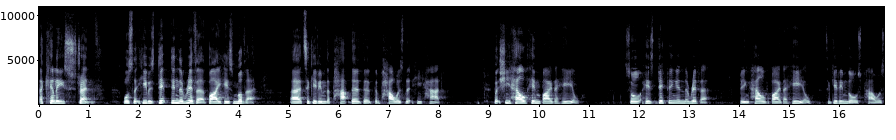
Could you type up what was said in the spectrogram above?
Achilles' strength was that he was dipped in the river by his mother uh, to give him the, the, the, the powers that he had. But she held him by the heel. So his dipping in the river, being held by the heel to give him those powers,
